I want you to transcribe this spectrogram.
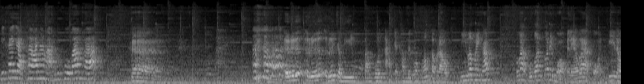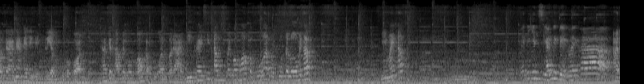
มีใครอยากทานอาหารคุณครูบ้างคะ หรือหรือหรือจะมีบางคนอาจจะทำไปพร้อมๆกับเรา มีบ้างไหมครับ เพราะว่าครูอ้อนก็ได้บอกไปแล้วว่าก่อนที่เราจะเนี่ยให้เด็กๆเตรียมอุปกรณ์ ถ้าจะทำไปพร้อมๆกับครูอ้อนก็ได้ มีใครที่ทำไปพร้อมๆกับครูอ้อนกับครูสโลไหมครับ มีไหมครับอืมไม่ได้ยินเสียงเด็กๆเลยค่ะอ่าเ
